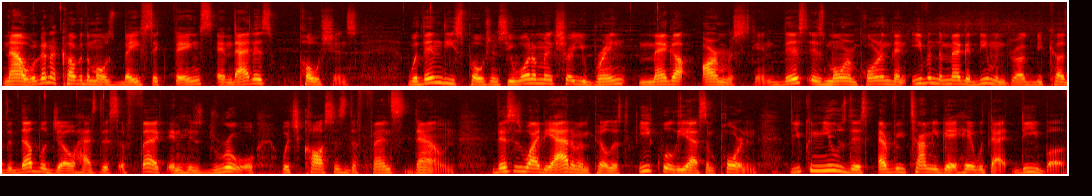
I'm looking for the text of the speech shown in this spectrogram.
Now, we're going to cover the most basic things, and that is potions. Within these potions, you want to make sure you bring Mega Armor Skin. This is more important than even the Mega Demon Drug because the Deviljho has this effect in his drool which causes defense down. This is why the Adamant Pill is equally as important. You can use this every time you get hit with that debuff.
